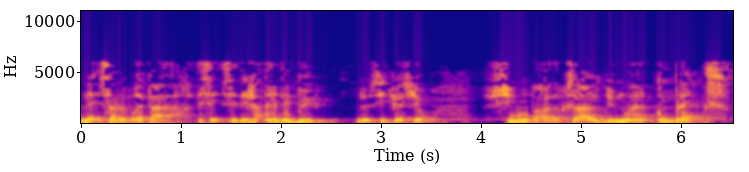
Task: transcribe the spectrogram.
mais ça le prépare. C'est déjà un début de situation, sinon paradoxale, du moins complexe,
